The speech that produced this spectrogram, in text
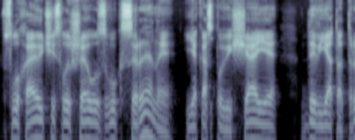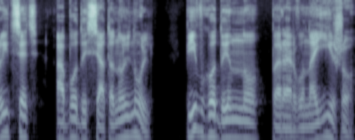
вслухаючись лише у звук сирени, яка сповіщає 9.30 або 10.00, півгодинну перерву на їжу,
